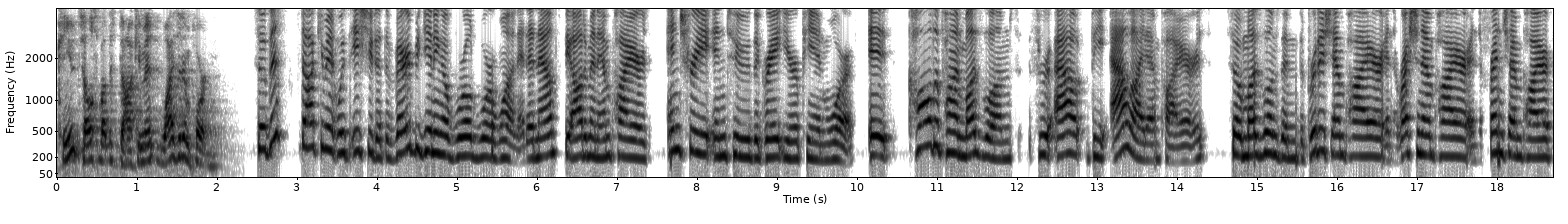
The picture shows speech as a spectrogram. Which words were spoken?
Can you tell us about this document? Why is it important? So this document was issued at the very beginning of World War I. It announced the Ottoman Empire's entry into the Great European War. It called upon Muslims throughout the Allied empires, so Muslims in the British Empire and the Russian Empire and the French Empire,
